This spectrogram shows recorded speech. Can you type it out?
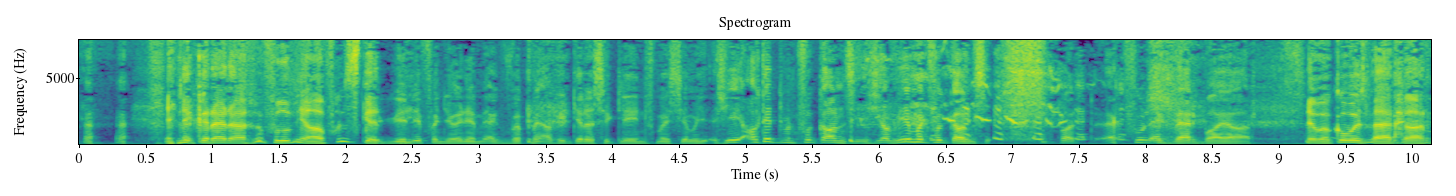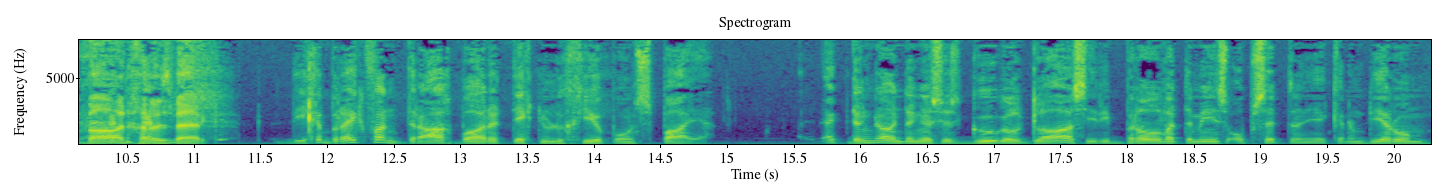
en ek kry daai gevoel nie afgeskit nie. Ek weet nie van jou nie, maar ek wip my elke keer as 'n kliënt vir my sê, "Is jy altyd met vakansie? Is jy alweer met vakansie?" Want ek voel ek werk baie hard. Nee, maar kom ons werk hard. Waar gaan ons werk? Die gebruik van draagbare tegnologie op ons paaie ek dink nou aan dinge soos Google Glass, hierdie bril wat 'n mens opsit en jy kan hom deur hom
